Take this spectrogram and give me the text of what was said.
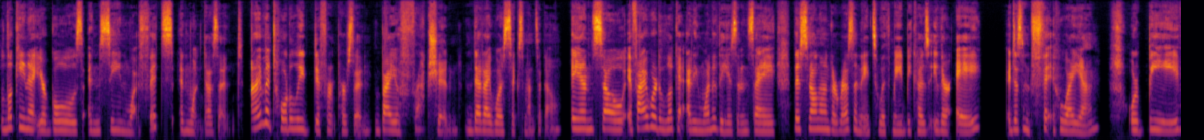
looking at your goals and seeing what fits and what doesn't. I'm a totally different person by a fraction that I was six months ago. And so if I were to look at any one of these and say, this no longer resonates with me because either A, it doesn't fit who I am, or B,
